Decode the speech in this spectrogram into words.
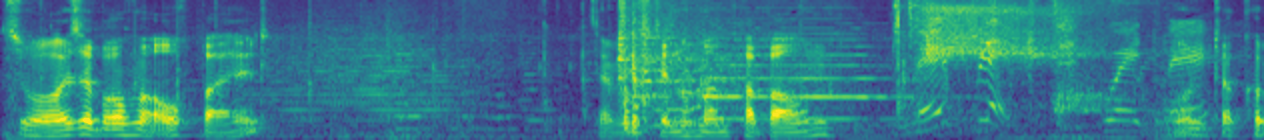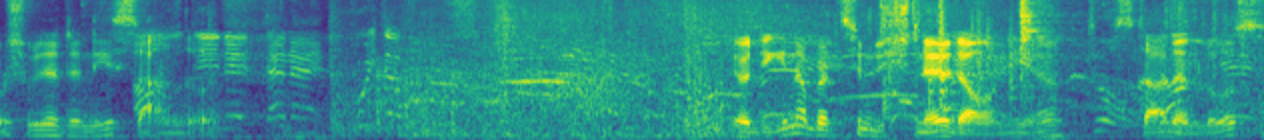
So, Häuser brauchen wir auch bald. Da will ich dann noch mal ein paar bauen. Und da kommt schon wieder der nächste Angriff. Ja, die gehen aber ziemlich schnell down hier. Was ist da denn los?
